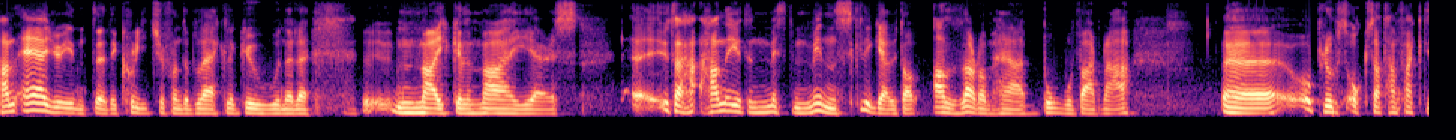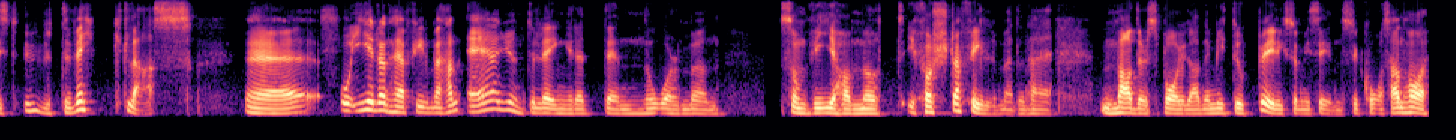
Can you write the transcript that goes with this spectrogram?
Han är ju inte The Creature from the Black Lagoon eller eh, Michael Myers. Eh, utan han är ju den mest mänskliga utav alla de här bovarna. Eh, och plus också att han faktiskt utvecklas. Och i den här filmen, han är ju inte längre den Norman som vi har mött i första filmen. Den här Mother's Boy, han är mitt uppe i, liksom, i sin psykos. Han har,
